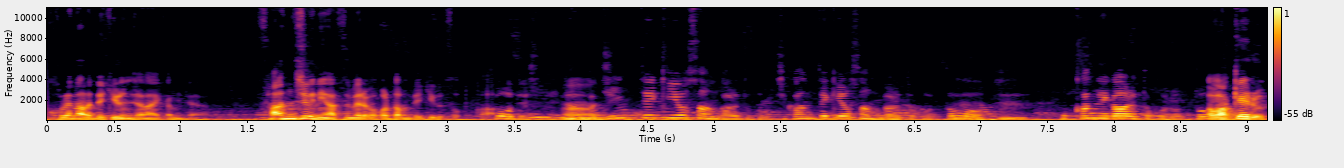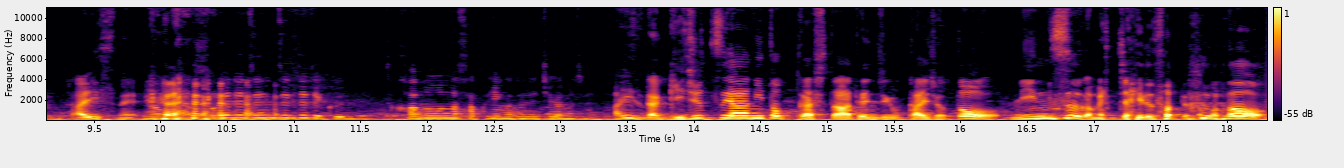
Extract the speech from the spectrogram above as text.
これならできるんじゃないかみたいな30人集めればこれ多分できるぞとか。そうですね、うん。なんか人的予算があるところ時間的予算があるところと、うん。お金があるところとあ分ける。あいいですね。なんかそれで全然出てくる可能な作品が全然違いますね。あいいです。だ技術屋に特化した展示会場と人数がめっちゃいるぞってとこと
